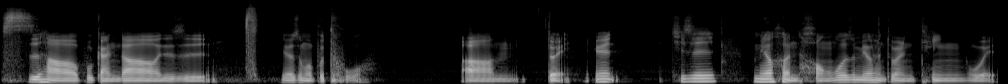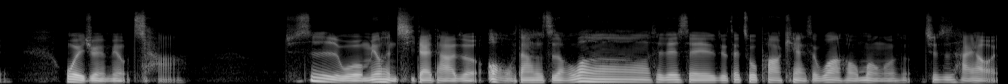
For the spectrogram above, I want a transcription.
丝毫不感到就是 有什么不妥，嗯。对，因为其实没有很红，或者是没有很多人听，我也我也觉得没有差。就是我没有很期待他说哦，大家都知道哇，谁谁谁就在做 podcast，哇，好猛哦！就是还好哎。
